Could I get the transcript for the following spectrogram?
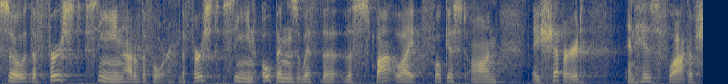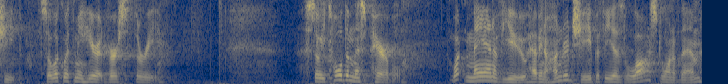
So, the first scene out of the four, the first scene opens with the, the spotlight focused on a shepherd and his flock of sheep. So, look with me here at verse 3. So, he told them this parable What man of you, having a hundred sheep, if he has lost one of them,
